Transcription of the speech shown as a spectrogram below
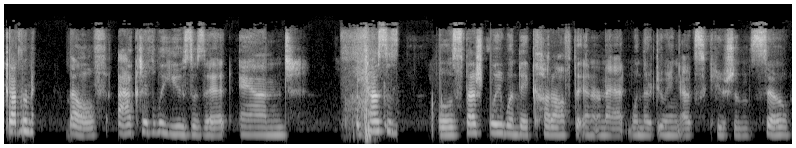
government itself actively uses it, and the press is especially when they cut off the internet when they're doing executions. So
